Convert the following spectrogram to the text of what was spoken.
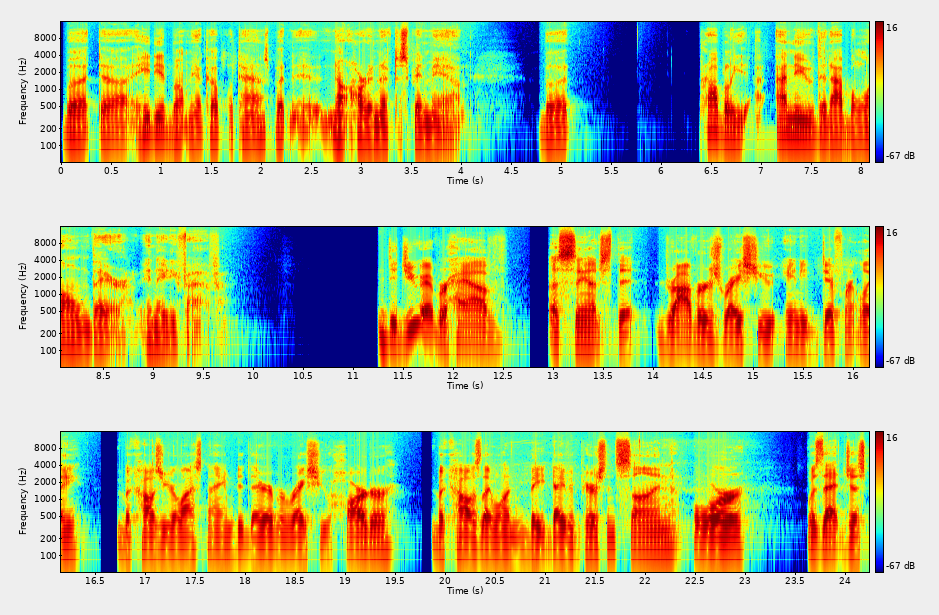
But uh, he did bump me a couple of times, but uh, not hard enough to spin me out. But probably I knew that I belonged there in '85. Did you ever have a sense that drivers raced you any differently because of your last name? Did they ever race you harder because they wanted to beat David Pearson's son, or was that just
